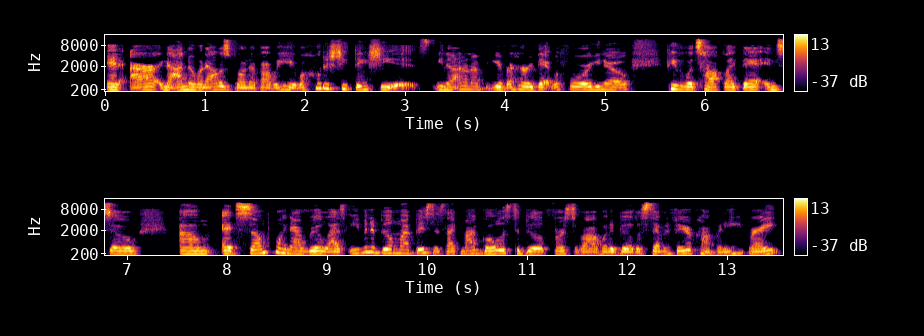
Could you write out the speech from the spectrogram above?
and our and I know when I was growing up I would hear well who does she think she is? You know I don't know if you ever heard that before you know people would talk like that. And so um at some point I realized even to build my business like my goal is to build first of all I want to build a seven figure company right?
